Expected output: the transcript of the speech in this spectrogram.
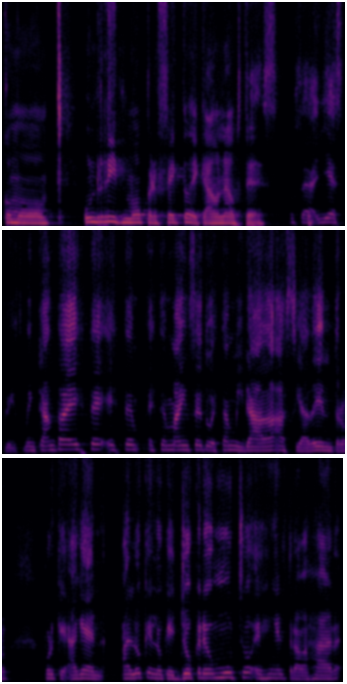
como un ritmo perfecto de cada una de ustedes. O sea, yes, please. Me encanta este, este, este mindset o esta mirada hacia adentro, porque, again, algo que en lo que yo creo mucho es en el trabajar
